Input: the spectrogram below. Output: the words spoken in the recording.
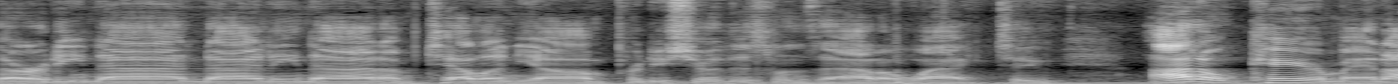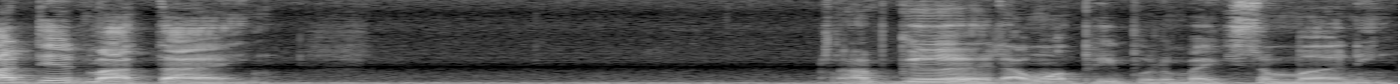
$39.99. I'm telling y'all, I'm pretty sure this one's out of whack too. I don't care, man. I did my thing. I'm good. I want people to make some money.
